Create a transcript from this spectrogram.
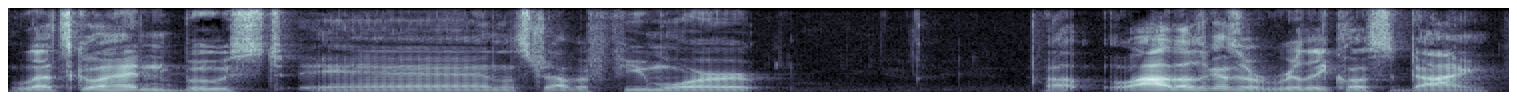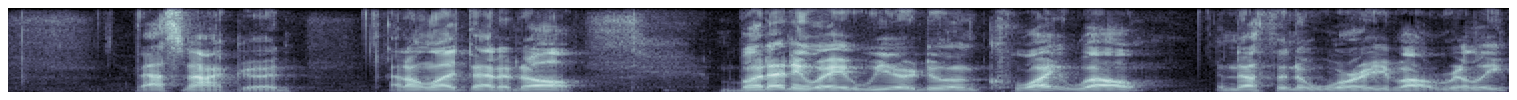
Let's go ahead and boost. And let's drop a few more. Oh, wow, those guys are really close to dying. That's not good. I don't like that at all. But anyway, we are doing quite well. Nothing to worry about, really.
